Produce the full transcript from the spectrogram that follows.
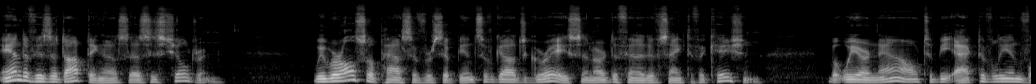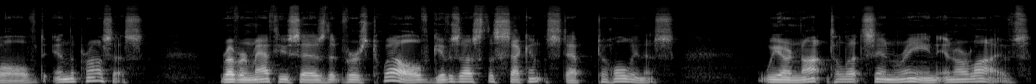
and of His adopting us as His children. We were also passive recipients of God's grace in our definitive sanctification, but we are now to be actively involved in the process. Reverend Matthew says that verse 12 gives us the second step to holiness. We are not to let sin reign in our lives.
